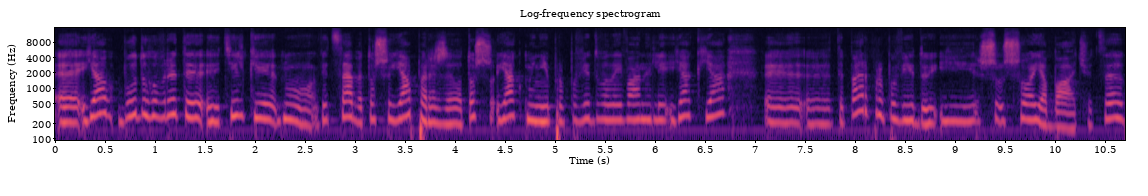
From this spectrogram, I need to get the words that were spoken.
е, я буду говорити е, тільки ну, від себе, то, що я пережила, то, що як мені проповідували Євангелії, як я е, е, тепер проповідую, і що, що я бачу, це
